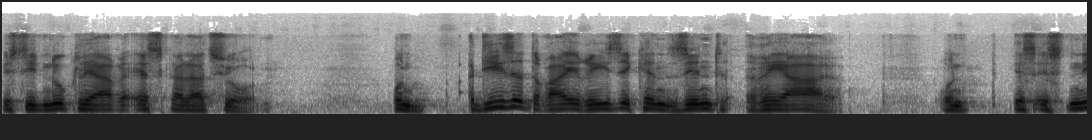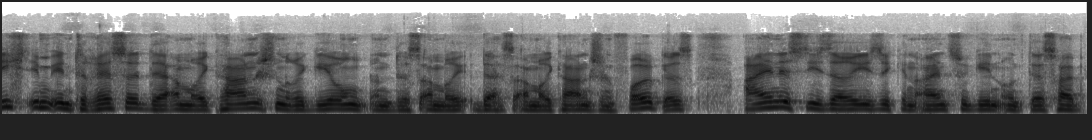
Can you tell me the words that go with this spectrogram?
ist die nukleare Eskalation. Und diese drei Risiken sind real. Und es ist nicht im Interesse der amerikanischen Regierung und des, Amer des, amerikanischen Volkes, eines dieser Risiken einzugehen und deshalb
